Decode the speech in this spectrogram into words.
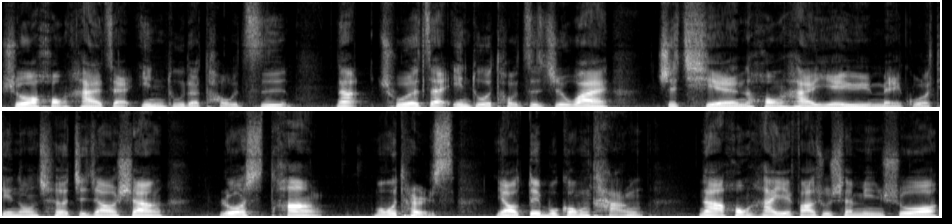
说，鸿海在印度的投资。那除了在印度投资之外，之前鸿海也与美国电动车制造商 lorstown Motors 要对簿公堂。那红海也发出声明说，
